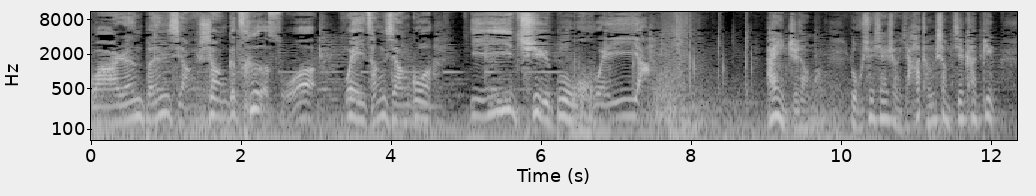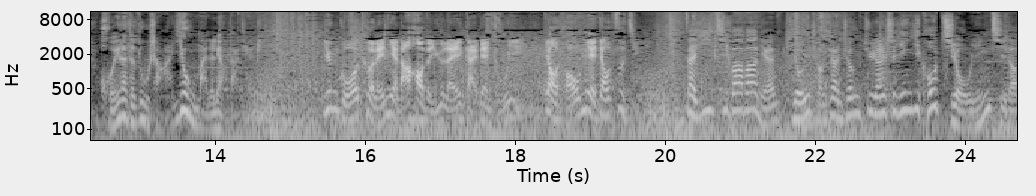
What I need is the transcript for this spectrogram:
寡人本想上个厕所，未曾想过一去不回呀。哎，你知道吗？鲁迅先生牙疼上街看病，回来的路上啊，又买了两大甜品。英国特雷涅达号的鱼雷改变主意，掉头灭掉自己。在一七八八年，有一场战争居然是因一口酒引起的。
